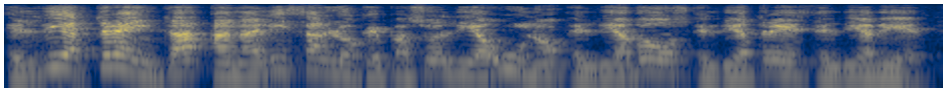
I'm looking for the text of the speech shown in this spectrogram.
el día 30 analizan lo que pasó el día 1, el día 2, el día 3, el día 10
